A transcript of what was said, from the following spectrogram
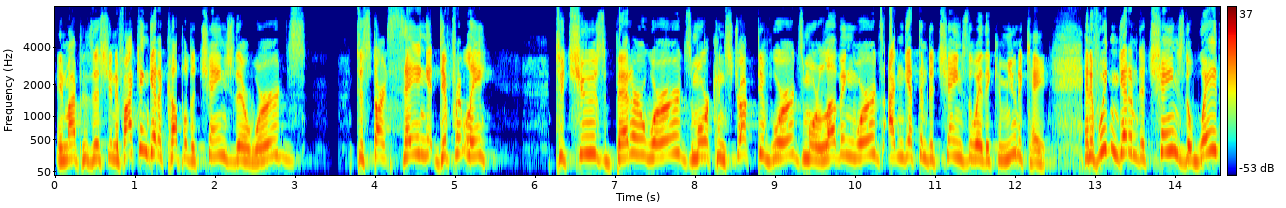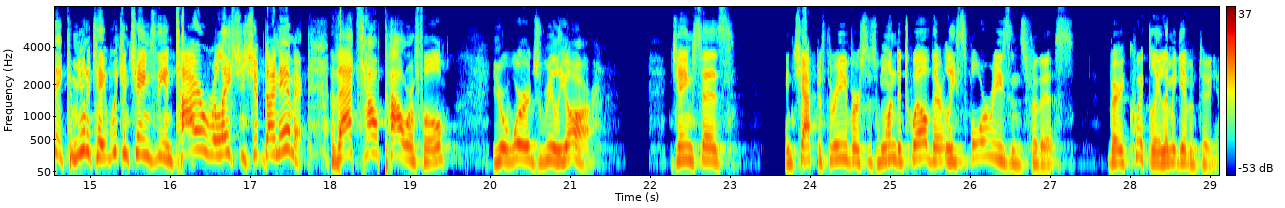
in my position, if I can get a couple to change their words, to start saying it differently, to choose better words, more constructive words, more loving words, I can get them to change the way they communicate. And if we can get them to change the way they communicate, we can change the entire relationship dynamic. That's how powerful your words really are. James says in chapter 3, verses 1 to 12, there are at least four reasons for this. Very quickly, let me give them to you.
